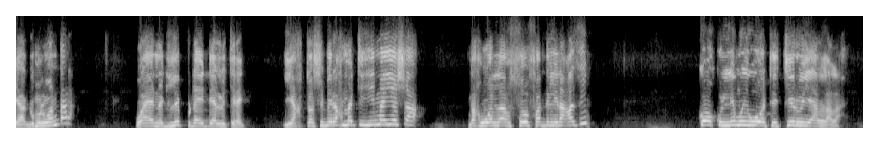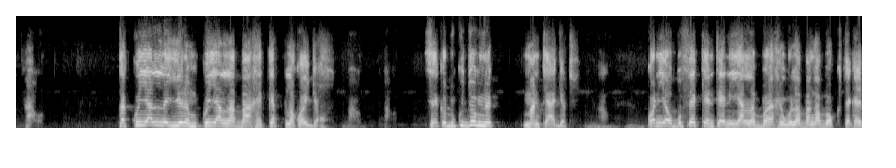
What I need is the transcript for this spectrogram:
yaa gëmul woon dara. Waaye nag lépp day dellu ci rek. Yaxtasu bi rahmatihi man yasha. Ndax wallahu soo fadlin azim kooku li muy woote cëru yàlla la. Waaw. Te ku yàlla yërëm ku yàlla baaxe képp la koy jox. C'est que du ku man joti kon yow bu ni ba nga kay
